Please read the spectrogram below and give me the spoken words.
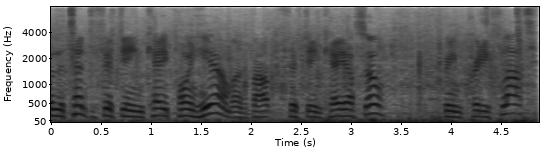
From the 10 to 15k point here. I'm at about 15k or so. It's been pretty flat.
